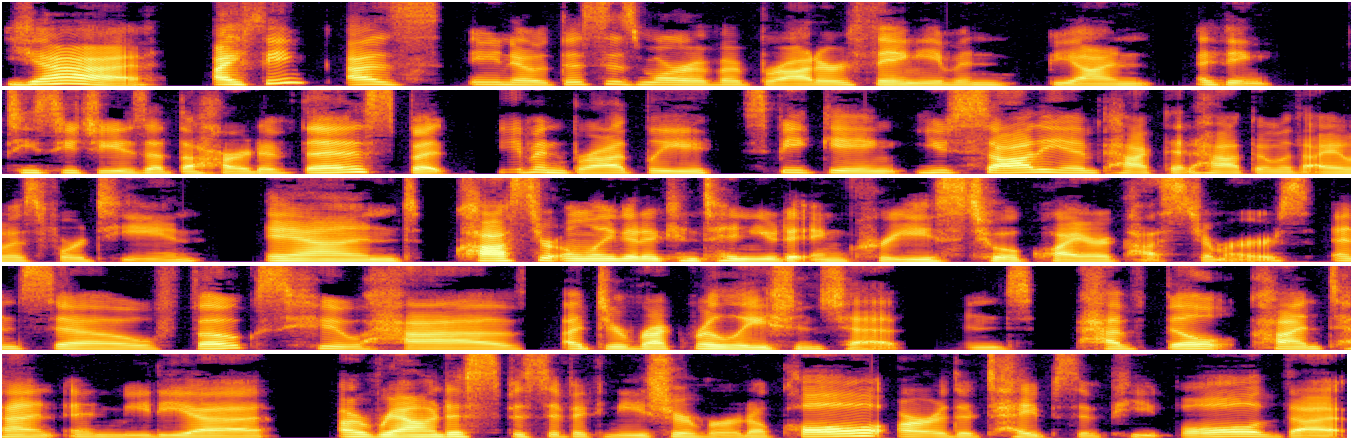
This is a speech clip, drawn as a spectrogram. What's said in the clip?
Yeah. I think as, you know, this is more of a broader thing, even beyond, I think TCG is at the heart of this, but even broadly speaking, you saw the impact that happened with iOS 14 and costs are only going to continue to increase to acquire customers. And so, folks who have a direct relationship and have built content and media around a specific niche or vertical are the types of people that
